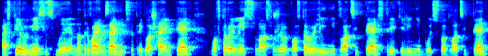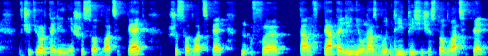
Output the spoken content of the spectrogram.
а в первый месяц мы надрываем задницу, приглашаем 5, во второй месяц у нас уже во второй линии 25, в третьей линии будет 125, в четвертой линии 625, 625, в, там в пятой линии у нас будет 3125.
